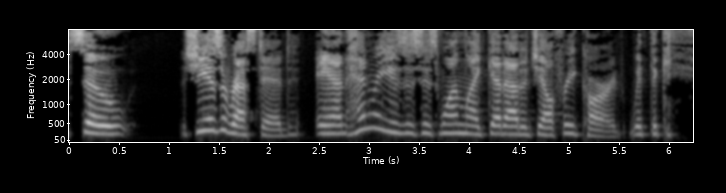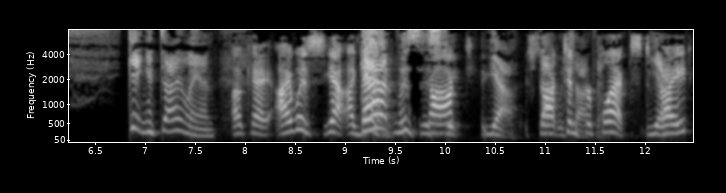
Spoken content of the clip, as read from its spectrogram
so she is arrested, and Henry uses his one like get out of jail free card with the king, of Thailand. Okay. I was. Yeah. Again, That was shocked, stu- yeah, shocked and shocking. perplexed. Yeah. Right.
